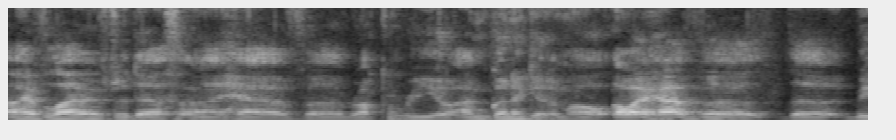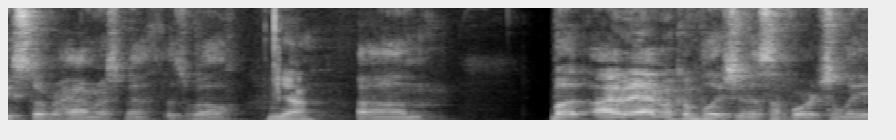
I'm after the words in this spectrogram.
I have Live After Death and I have uh, Rock in Rio. I'm gonna get them all. Oh, I have uh, the Beast Over Hammersmith as well. Yeah, Um, But I am a completionist, unfortunately.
